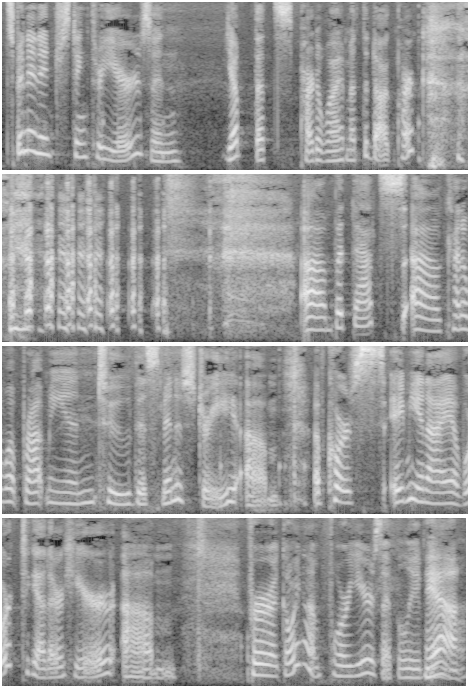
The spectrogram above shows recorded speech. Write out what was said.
it's been an interesting three years, and yep, that's part of why I'm at the dog park. Um, but that's uh, kind of what brought me into this ministry. Um, of course, Amy and I have worked together here um, for going on four years, I believe. Yeah.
